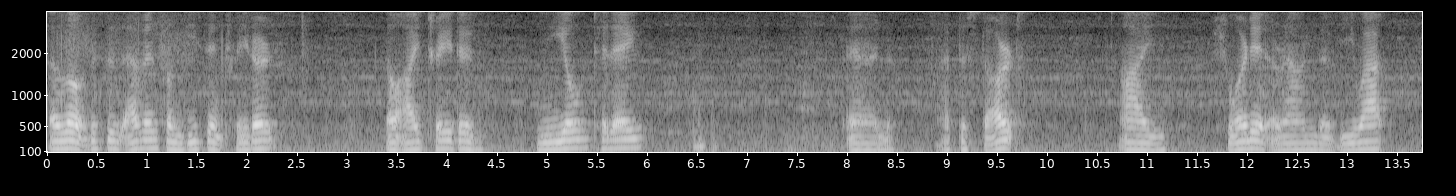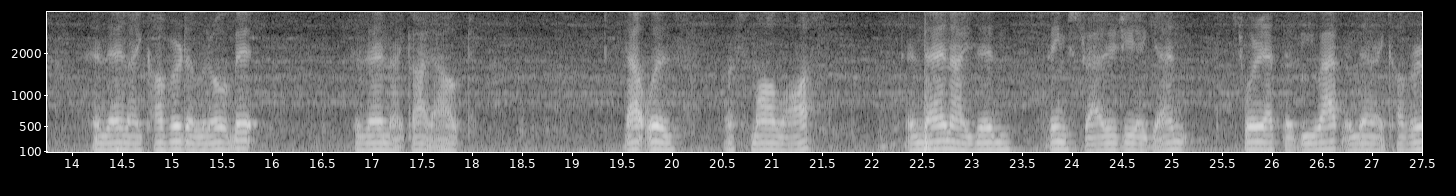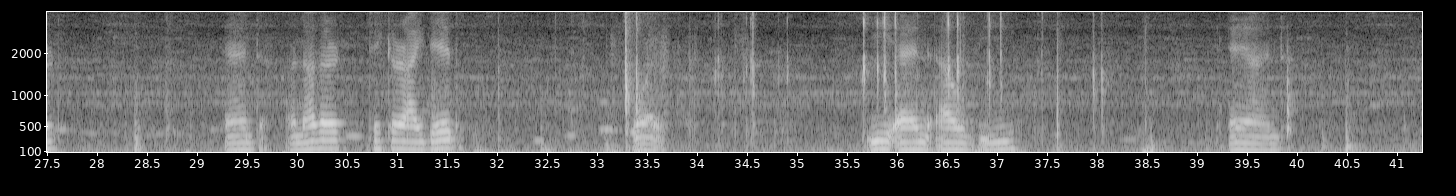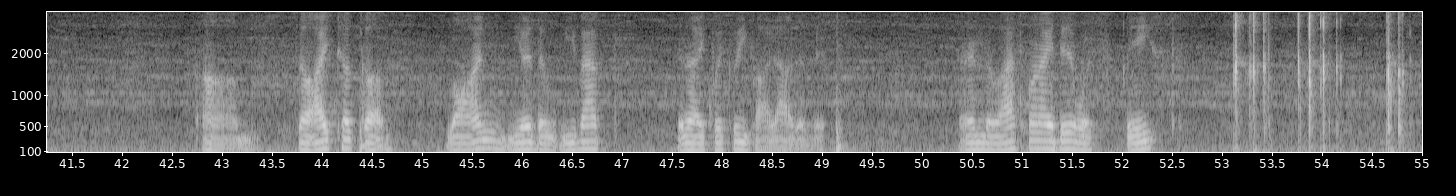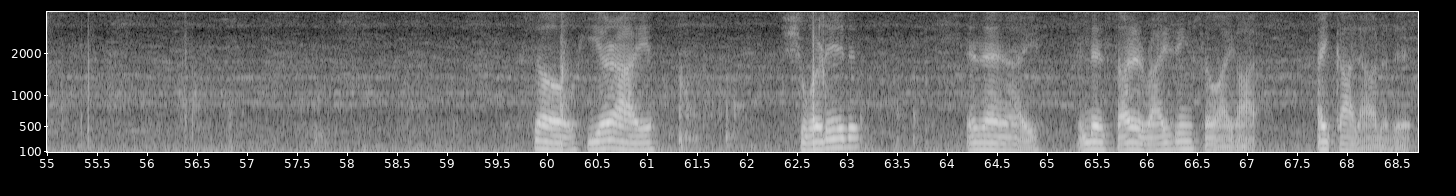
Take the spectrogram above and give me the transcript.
Hello, this is Evan from Decent Traders. So I traded NIO today, and at the start, I shorted around the VWAP, and then I covered a little bit, and then I got out. That was a small loss, and then I did same strategy again, shorted at the VWAP, and then I covered and another ticker I did was ENLV and um, so I took a lawn near the VWAP and I quickly got out of it. And the last one I did was space So here I shorted and then I and then started rising so I got I got out of it.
